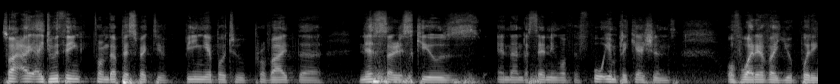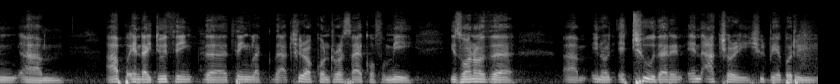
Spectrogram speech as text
So I, I, do think from that perspective, being able to provide the necessary skills and understanding of the full implications of whatever you're putting um, up. And I do think the thing like the actuarial control cycle for me is one of the, um, you know, a tool that an, an actuary should be able to,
